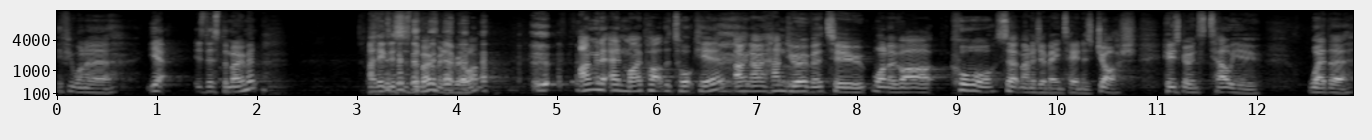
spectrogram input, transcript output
if you want to, yeah, is this the moment? I think this is the moment, everyone. I'm going to end my part of the talk here. I'm going to hand you over to one of our core Cert Manager maintainers, Josh, who's going to tell you whether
